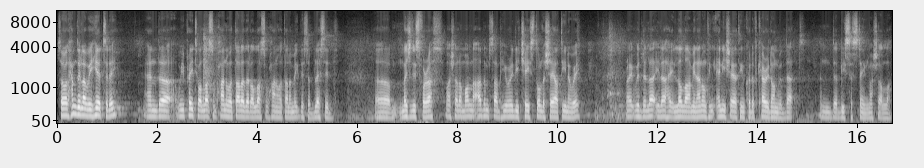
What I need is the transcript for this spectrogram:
So, Alhamdulillah, we're here today. And uh, we pray to Allah subhanahu wa ta'ala that Allah subhanahu wa ta'ala make this a blessed uh, majlis for us. MashaAllah, Maulana Adam Sab, he already chased all the shayateen away. Right, with the La ilaha illallah. I mean, I don't think any shayateen could have carried on with that and uh, be sustained, mashallah.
